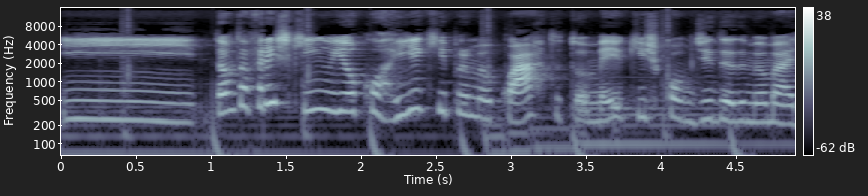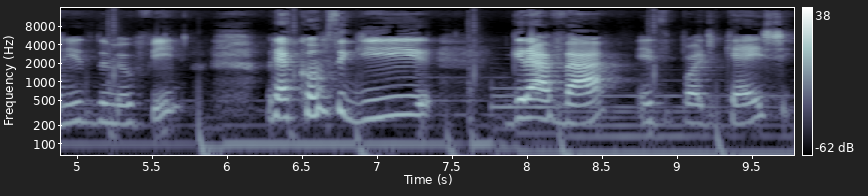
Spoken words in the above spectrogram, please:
e então tá fresquinho e eu corri aqui pro meu quarto, tô meio que escondida do meu marido, do meu filho, para conseguir gravar esse podcast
